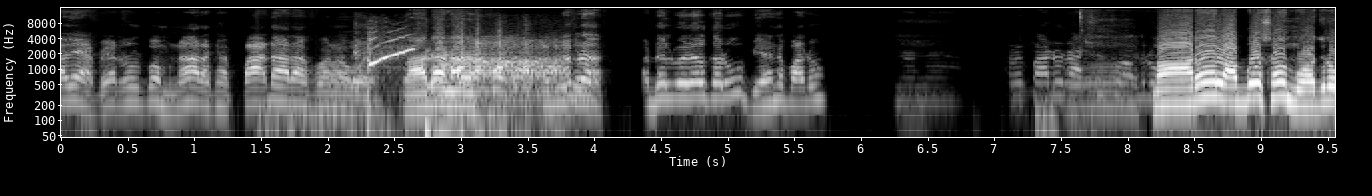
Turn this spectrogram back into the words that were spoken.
અલ્યા પેટ્રોલ પંપ ના રાખ્યા પાડા રાખવાના હોય. પાડા ના રાખે આપણે અડલ બડલ કરવું બેન પાડો. ના, ના. અમે પાડો રાખ્યો તો અદરો. મારે લાંબો છે મોજરો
